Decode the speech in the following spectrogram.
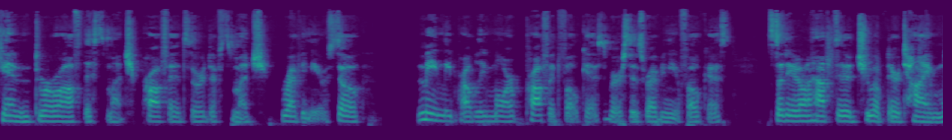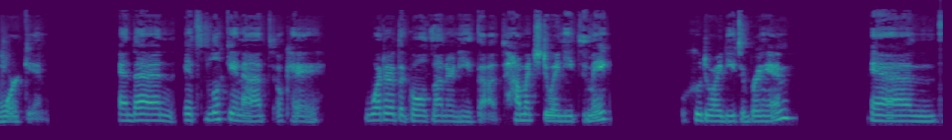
can throw off this much profits or this much revenue. So mainly probably more profit focused versus revenue focused. So they don't have to chew up their time working. And then it's looking at, okay, what are the goals underneath that? How much do I need to make? Who do I need to bring in? And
